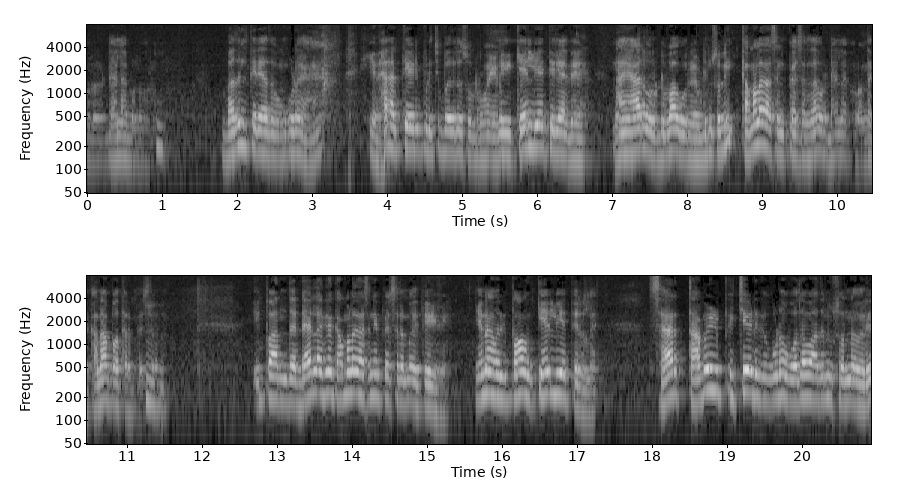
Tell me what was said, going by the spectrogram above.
ஒரு டைலாக் ஒன்று வரும். பதில் தெரியாதவங்க கூட ஏதாவது தேடி பிடிச்சி பதில் சொல்கிறோம் எனக்கு கேள்வியே தெரியாது. நான் யார்? ஒரு டுபாகூர் அப்படின்னு சொல்லி கமலஹாசன் பேசுகிறதா ஒரு டைலாக் வரும். அந்த கதாபாத்திரம் பேசுகிறது இப்போ அந்த டைலாக்கை கமலஹாசனே பேசுகிற மாதிரி தெரியுது. ஏன்னா அவருக்கு பாவம் கேள்வியே தெரில சார் தமிழ் பிச்சை எடுக்க கூட உதவாதுன்னு சொன்னவர்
